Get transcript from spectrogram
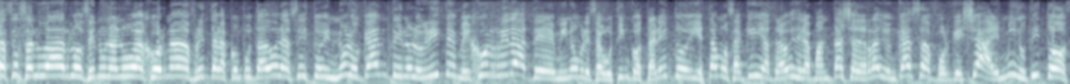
Placer saludarlos en una nueva jornada frente a las computadoras. Esto es No lo cante, no lo grite, mejor relate. Mi nombre es Agustín Costareto y estamos aquí a través de la pantalla de Radio en Casa porque ya en minutitos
